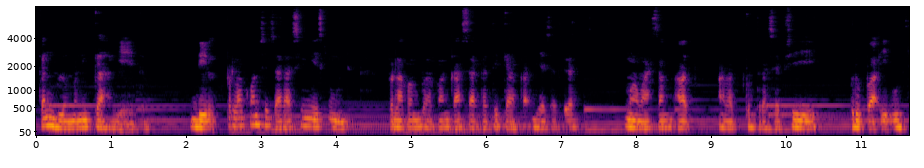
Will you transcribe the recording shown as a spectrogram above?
Kan belum menikah gitu. Diperlakukan secara sinis kemudian perlakuan-perlakuan kasar ketika Kak Dia Safira memasang alat alat kontrasepsi berupa IUD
